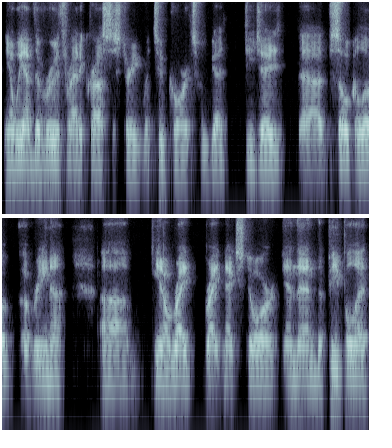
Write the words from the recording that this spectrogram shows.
you know we have the Ruth right across the street with two courts. We've got DJ uh, Sokol Arena. Um, you know, right right next door, and then the people at,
